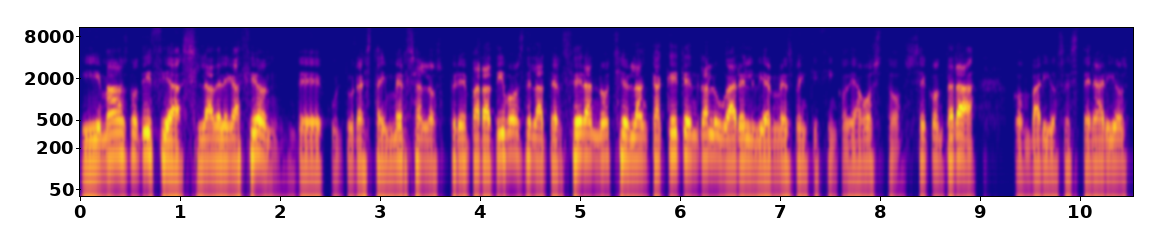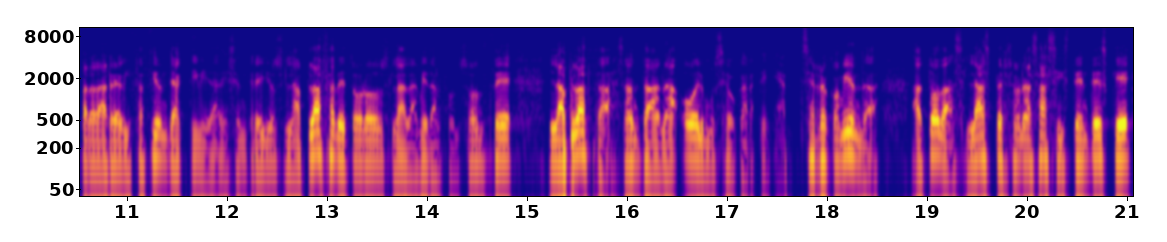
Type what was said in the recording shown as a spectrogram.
Y más noticias. La delegación de Cultura está inmersa en los preparativos de la tercera Noche Blanca que tendrá lugar el viernes 25 de agosto. Se contará con varios escenarios para la realización de actividades, entre ellos la Plaza de Toros, la Alameda Alfonso XI, la Plaza Santa Ana o el Museo Cartella. Se recomienda a todas las personas asistentes que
